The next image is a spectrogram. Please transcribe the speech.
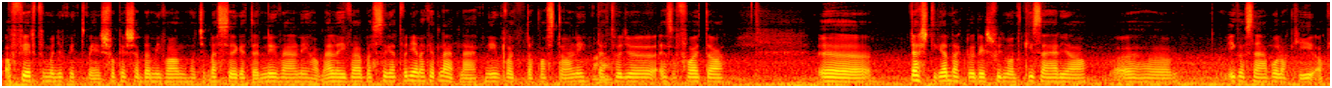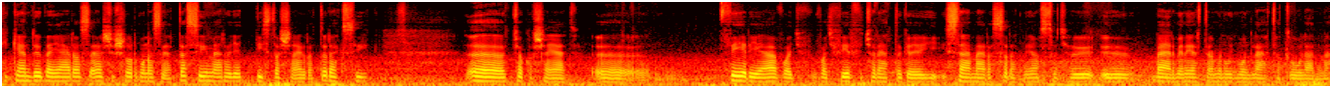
a férfi mondjuk, mit én, sok esetben mi van, hogyha beszélget egy nővel, néha mellével beszélget, vagy ilyeneket lehet látni, vagy tapasztalni. Aha. Tehát, hogy ez a fajta ö, testi érdeklődés úgymond kizárja uh, igazából, aki, aki kendőbe jár, az elsősorban azért teszi, mert hogy egy tisztaságra törekszik, uh, csak a saját uh, férje vagy, vagy férfi családtagjai számára szeretné azt, hogyha ő, ő bármilyen értelemben úgymond látható lenne.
